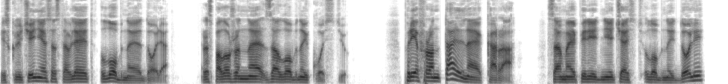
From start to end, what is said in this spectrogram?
Исключение составляет лобная доля, расположенная за лобной костью. Префронтальная кора, самая передняя часть лобной доли,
